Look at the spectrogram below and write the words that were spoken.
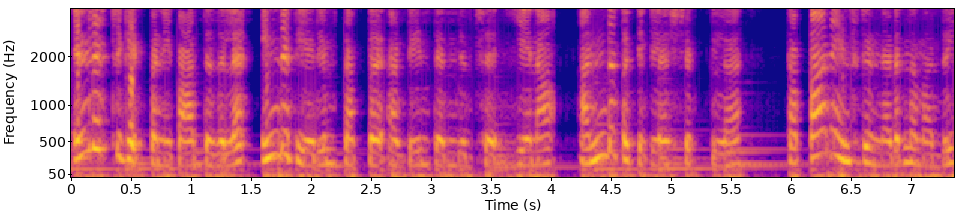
இன்வெஸ்டிகேட் பண்ணி பார்த்ததுல இந்த தியரியும் தப்பு அப்படின்னு தெரிஞ்சிருச்சு. ஏன்னா அந்த பர்டிகுலர் ஷிப்ல தப்பான இன்சிடென்ட் நடந்த மாதிரி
